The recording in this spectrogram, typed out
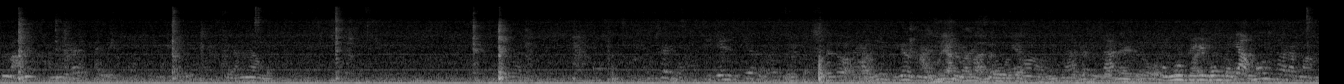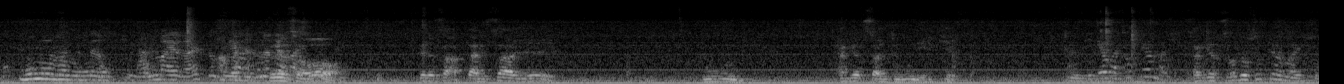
좀 안에 가면 양념. 아무 양념 안 넣고 그냥 안 먹는 먹어. 못 먹는 사람 엄마애가 했던 그게 맨날 그래서 그래서 앞다리살 두분 삼겹살 두분 이렇게 했어. 삼겹살도 섞여 맛있어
